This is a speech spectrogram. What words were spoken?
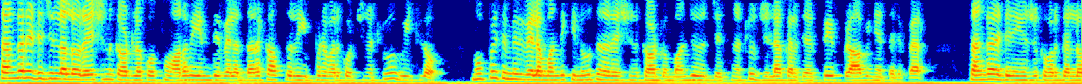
సంగారెడ్డి జిల్లాలో రేషన్ కార్డుల కోసం అరవై ఎనిమిది వేల దరఖాస్తులు ఇప్పటి వరకు వచ్చినట్లు వీటిలో ముప్పై తొమ్మిది వేల మందికి నూతన రేషన్ కార్డులు మంజూరు చేసినట్లు జిల్లా కలెక్టర్ పి. ప్రావీణ్య తెలిపారు. సంగారెడ్డి నియోజకవర్గంలో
